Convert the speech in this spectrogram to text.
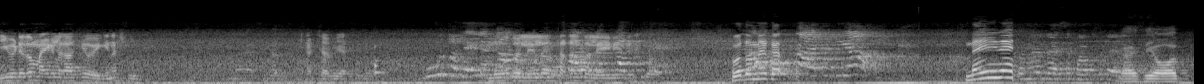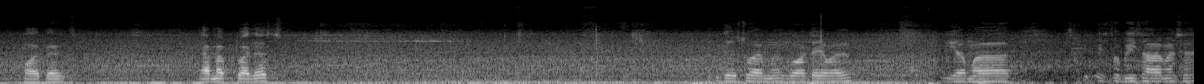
ये वीडियो तो माइक लगा के होएगी ना शूट। अच्छा भी ऐसे। मुँह तो ले ले मुँह तो ले लो, शकल तो ले ही नहीं। वो तो मैं कर नहीं नहीं। Guys, ये और और पेंट्स एम एफ़ ट्वेल्व डेढ़ सौ एम एल बहुत है हमारे ये हमारा एक सौ बीस आर एम एस है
